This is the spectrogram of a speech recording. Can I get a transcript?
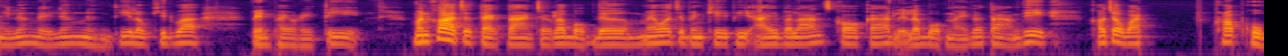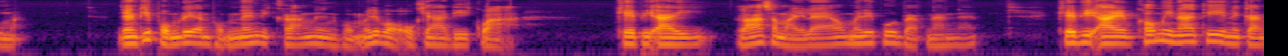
ในเรื่องใดเรื่องหนึ่งที่เราคิดว่าเป็น priority มันก็อาจจะแตกต่างจากระบบเดิม ไม่ว่าจะเป็น KPI balance scorecard หรือระบบไหนก็ตามที่เขาจะวัดครอบคลุมอะอย่างที่ผมเรียนผมเน้นอีกครั้งหนึ่งผมไม่ได้บอก OKR ดีกว่า KPI ล้าสมัยแล้วไม่ได้พูดแบบนั้นนะ KPI เขามีหน้าที่ในการ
